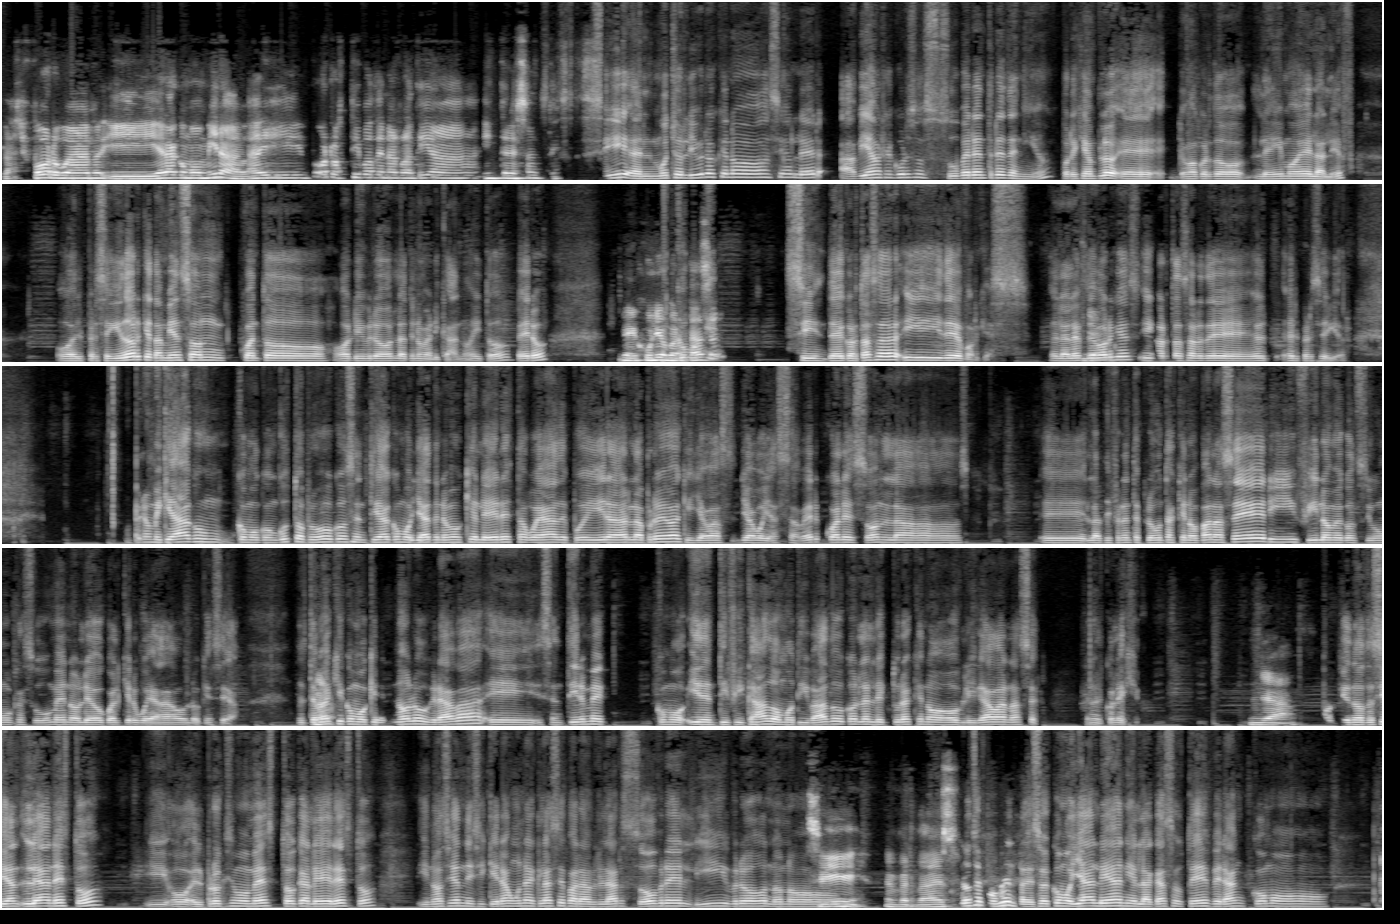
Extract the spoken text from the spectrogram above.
flash forward y era como, mira, hay otros tipos de narrativa interesantes. Sí, en muchos libros que nos hacían leer había recursos súper entretenidos. Por ejemplo, eh, yo me acuerdo, leímos el Aleph o El Perseguidor, que también son cuentos o libros latinoamericanos y todo, pero... ¿De Julio Cortázar? Sí, de Cortázar y de Borges. El Aleph de Borges y Cortázar de el, Perseguidor. Pero me quedaba con, como con gusto a poco, sentía como ya tenemos que leer esta weá después de ir a dar la prueba, que ya, vas, ya voy a saber cuáles son las, eh, las diferentes preguntas que nos van a hacer y filo me consigo un resumen o leo cualquier weá o lo que sea. El tema es que como que no lograba eh, sentirme como identificado, motivado con las lecturas que nos obligaban a hacer en el colegio. Ya. Porque nos decían, lean esto, y o el próximo mes toca leer esto, y no hacían ni siquiera una clase para hablar sobre el libro, no, no. Sí, es verdad eso. No se fomenta, eso es como ya lean y en la casa ustedes verán cómo,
